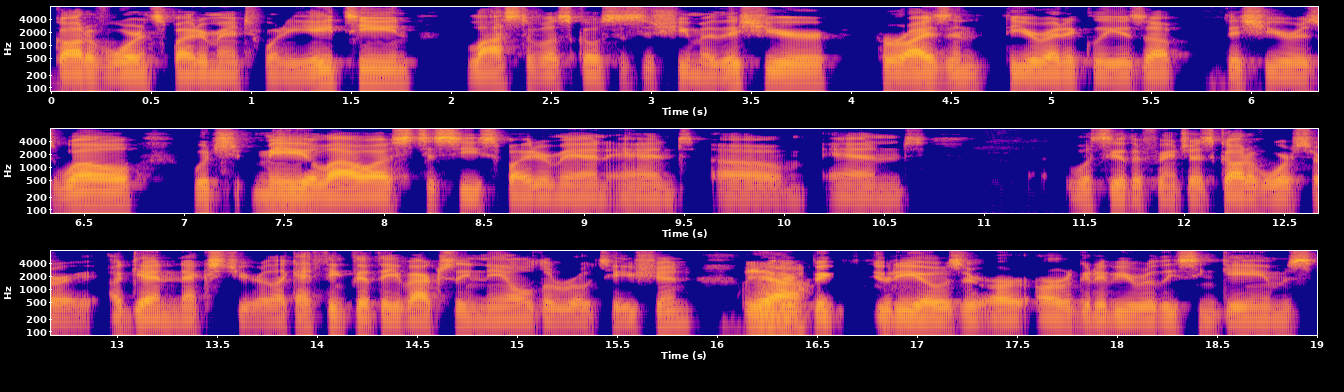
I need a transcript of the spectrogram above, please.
God of War and Spider Man 2018. Last of Us Ghost of Tsushima this year. Horizon theoretically is up this year as well, which may allow us to see Spider Man and um, and what's the other franchise? God of War, sorry, again next year. Like I think that they've actually nailed a rotation where yeah, big studios are, are, are going to be releasing games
